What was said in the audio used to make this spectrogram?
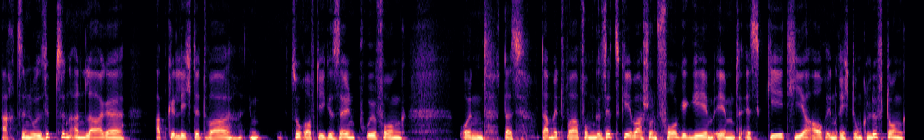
18017 Anlage abgelichtet war im Bezug auf die Gesellenprüfung und das, damit war vom Gesetzgeber schon vorgegeben, eben, es geht hier auch in Richtung Lüftung.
